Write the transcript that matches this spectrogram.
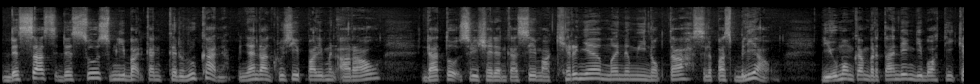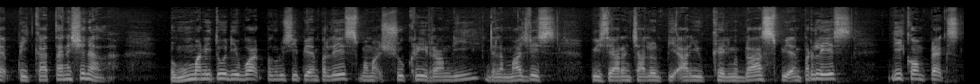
Desas-desus melibatkan kedudukan penyandang kerusi Parlimen Arau, Datuk Seri Syahidan Kasim akhirnya menemui noktah selepas beliau diumumkan bertanding di bawah tiket Perikatan Nasional. Pengumuman itu dibuat pengurusi PM Perlis Muhammad Syukri Ramli dalam majlis persiaran calon PRU ke-15 PM Perlis di Kompleks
